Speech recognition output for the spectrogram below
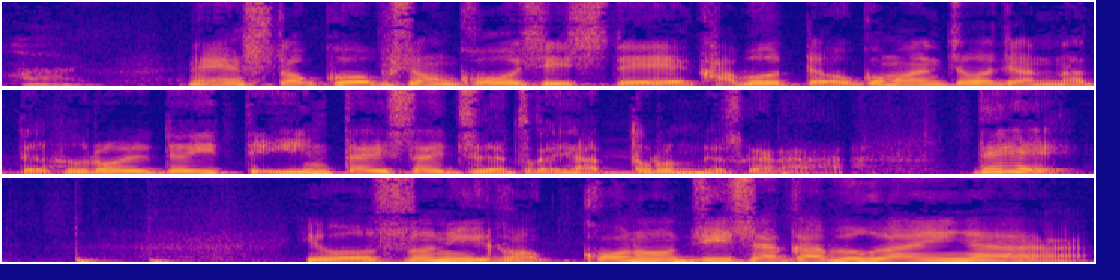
はい。ね、ストックオプション行使して株って億万長者になってフロリダ行って引退したいってやつがやっとるんですから。で、要するにこの自社株買いが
